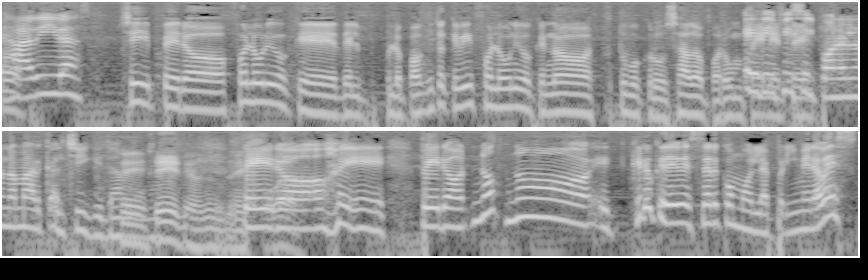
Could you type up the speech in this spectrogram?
Pero- Adidas. Sí, pero fue lo único que, del, lo poquito que vi fue lo único que no estuvo cruzado por un Es PNT. difícil ponerle una marca al chiqui también. ¿no? Sí, no, no, Pero, eh, pero no, no, eh, creo que debe ser como la primera vez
